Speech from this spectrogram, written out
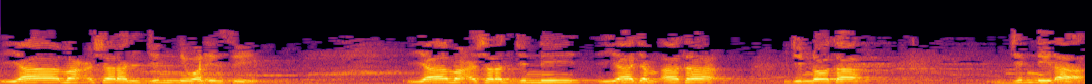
يا معشر الجن والإنس يا معشر الجن يا جمعات جنوتا jinniidha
